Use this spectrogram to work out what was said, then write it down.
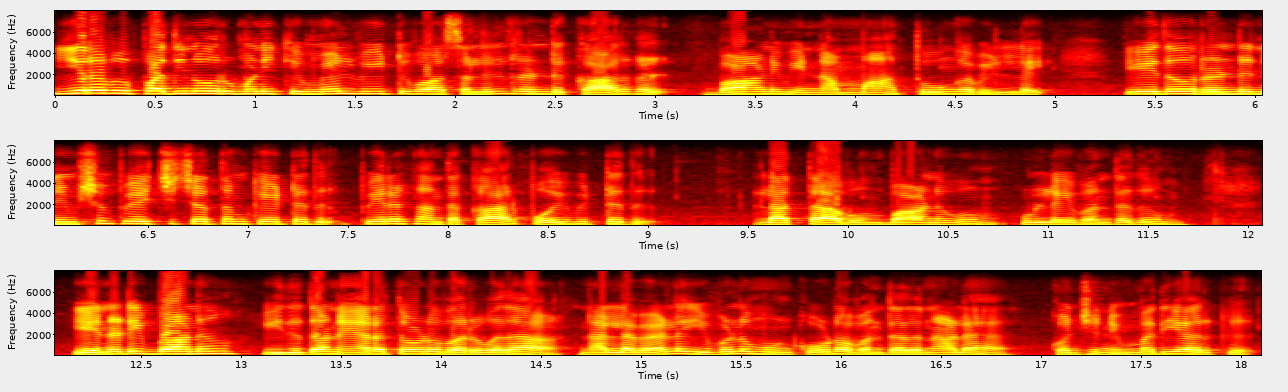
இரவு பதினோரு மணிக்கு மேல் வீட்டு வாசலில் ரெண்டு கார்கள். பானுவின் அம்மா தூங்கவில்லை. ஏதோ ரெண்டு நிமிஷம் பேச்சு சத்தம் கேட்டது. பிறகு அந்த கார் போய்விட்டது. லதாவும் பானுவும் உள்ளே வந்ததும் என்னடி பானு இதுதான் நேரத்தோடு வருவதா? நல்ல வேளை இவளும் உன் கூட வந்ததுனால கொஞ்சம் நிம்மதியாக இருக்கு.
